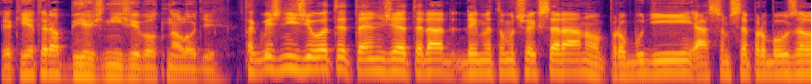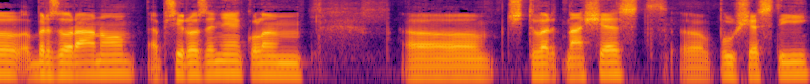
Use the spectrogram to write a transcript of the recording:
jaký je teda běžný život na lodi? Tak běžný život je ten, že teda, dejme tomu, člověk se ráno probudí, já jsem se probouzel brzo ráno, přirozeně kolem uh, čtvrt na šest, uh, půl šestý,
